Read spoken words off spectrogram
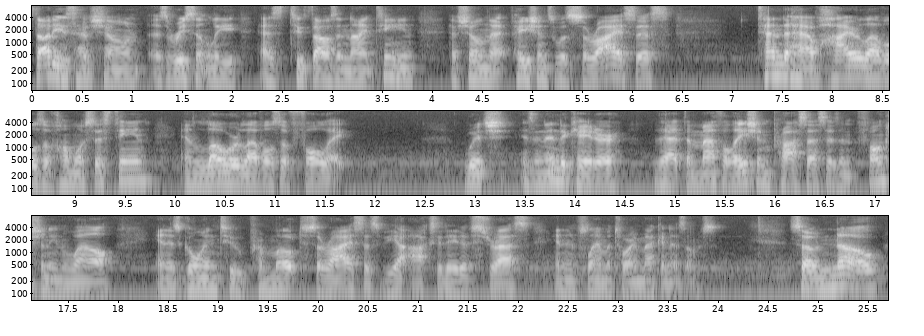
Studies have shown, as recently as 2019, have shown that patients with psoriasis tend to have higher levels of homocysteine and lower levels of folate, which is an indicator that the methylation process isn't functioning well and is going to promote psoriasis via oxidative stress and inflammatory mechanisms. So no,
